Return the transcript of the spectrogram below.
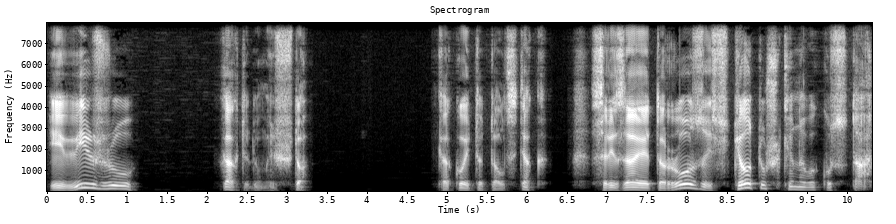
и вижу... Как ты думаешь, что? Какой-то толстяк срезает розы с тетушкиного куста.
